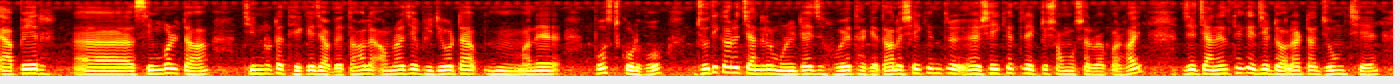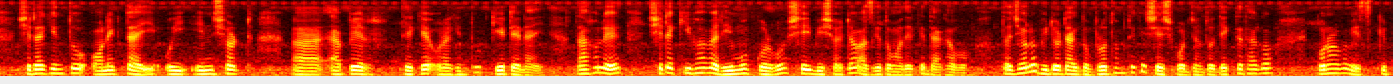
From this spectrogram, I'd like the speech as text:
অ্যাপের সিম্বলটা চিহ্নটা থেকে যাবে, তাহলে আমরা যে ভিডিওটা মানে পোস্ট করব, যদি কারও চ্যানেল মনিটাইজ হয়ে থাকে, তাহলে সেই ক্ষেত্রে সেই ক্ষেত্রে একটু সমস্যার ব্যাপার হয়। যে চ্যানেল থেকে যে ডলারটা জমছে, সেটা কিন্তু অনেকটাই ওই ইনশট অ্যাপের থেকে ওরা কিন্তু কেটে নেয়। তাহলে সেটা কীভাবে রিমুভ করব, সেই বিষয়টাও আজকে তোমাদেরকে দেখাবো। তাই চলো ভিডিওটা একদম প্রথম থেকে শেষ পর্যন্ত দেখতে থাকো। কোনো রকম স্কিপ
